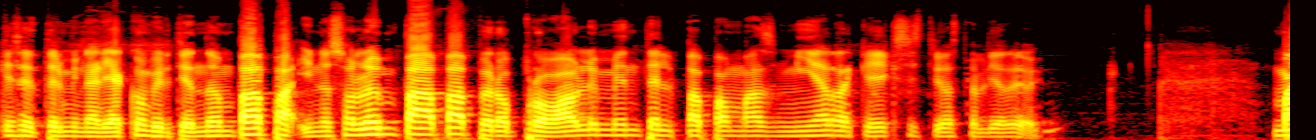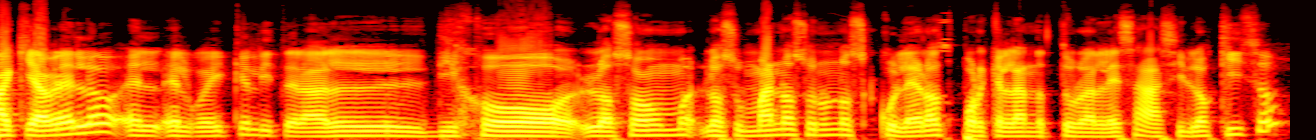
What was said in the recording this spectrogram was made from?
que se terminaría convirtiendo en papa, y no solo en papa, pero probablemente el papa más mierda que haya existido hasta el día de hoy. Maquiavelo, el, el güey que literal dijo los, hom- los humanos son unos culeros porque la naturaleza así lo quiso.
